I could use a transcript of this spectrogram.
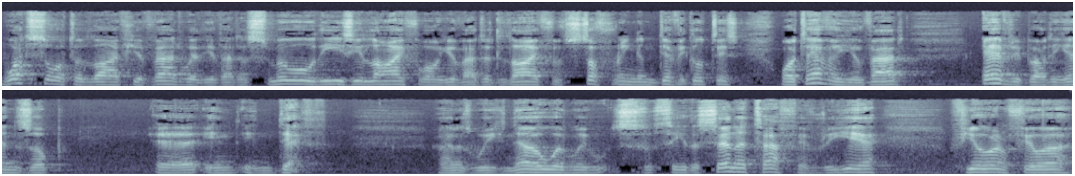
what sort of life you've had, whether you've had a smooth, easy life or you've had a life of suffering and difficulties, whatever you've had, everybody ends up uh, in, in death. And as we know when we see the cenotaph every year, fewer and fewer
